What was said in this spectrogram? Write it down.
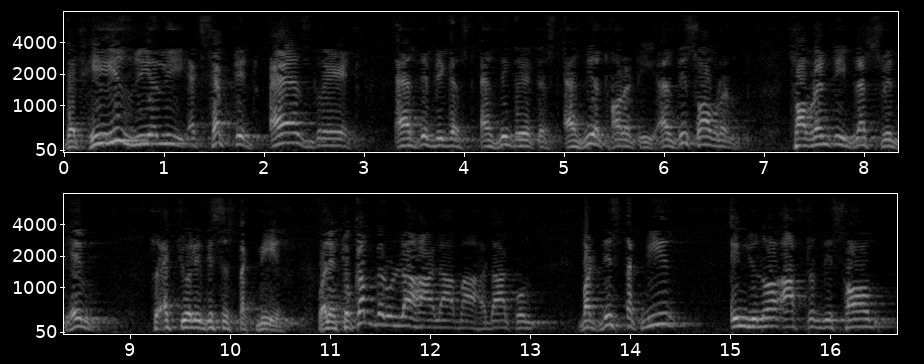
that He is really accepted as great, as the biggest, as the greatest, as the authority, as the sovereign. Sovereignty blessed with Him. So actually this is takbir. وَلَتُكَبِّرُ اللَّهَ عَلَى مَا هَدَاكُمْ But this takbir, in you know after the psalm,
